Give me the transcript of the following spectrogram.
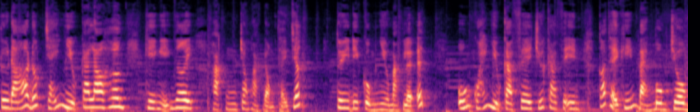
từ đó đốt cháy nhiều calo hơn khi nghỉ ngơi hoặc trong hoạt động thể chất. Tuy đi cùng nhiều mặt lợi ích, uống quá nhiều cà phê chứa caffeine có thể khiến bạn bồn chồn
